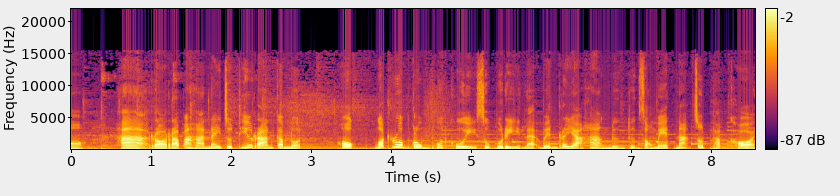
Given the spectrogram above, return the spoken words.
อล์ 5. รอรับอาหารในจุดที่ร้านกำหนด 6. งดร่วมกลุ่มพูดคุย สูบบุหรี่และเว้นระยะห่าง 1-2 เมตร ณ จุดพักคอย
